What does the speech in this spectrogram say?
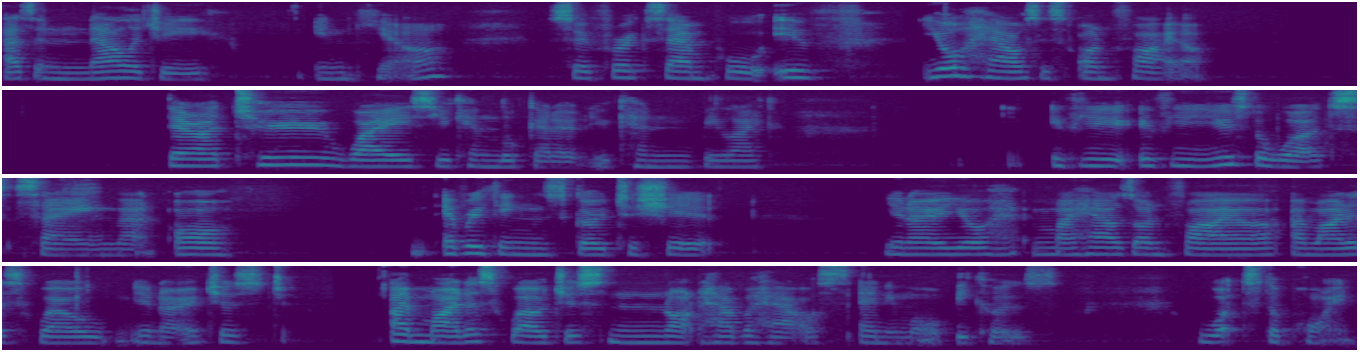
as an analogy in here. So, for example, if your house is on fire, there are two ways you can look at it. You can be like, if you if you use the words saying that oh everything's go to shit you know your my house on fire i might as well you know just i might as well just not have a house anymore because what's the point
